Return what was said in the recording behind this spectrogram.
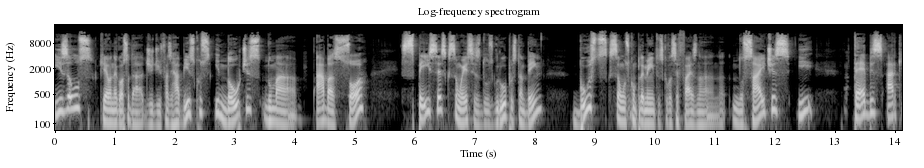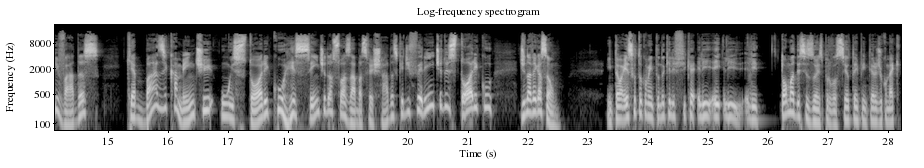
easels, que é o negócio da, de, de fazer rabiscos, e notes numa aba só. Spaces, que são esses dos grupos também. Boosts, que são os complementos que você faz na, na, nos sites. E tabs arquivadas, que é basicamente um histórico recente das suas abas fechadas, que é diferente do histórico de navegação. Então é isso que eu estou comentando, que ele fica. Ele, ele, ele toma decisões por você o tempo inteiro de como é que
